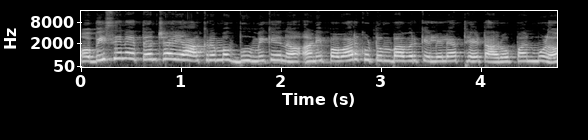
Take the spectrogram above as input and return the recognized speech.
ओबीसी नेत्यांच्या या आक्रमक भूमिकेनं आणि पवार कुटुंबावर केलेल्या थेट आरोपांमुळं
